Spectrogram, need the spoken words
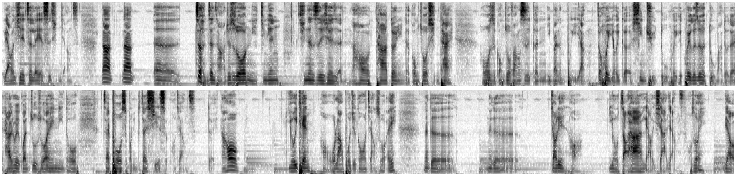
聊一些这类的事情，这样子。那那呃，这很正常啊，就是说你今天新认识一些人，然后他对你的工作形态或是工作方式跟一般人不一样，都会有一个兴趣度，会会有个热度嘛，对不对？他就会关注说，哎，你都在 po 什么，你都在写什么，这样子。对。然后有一天，好，我老婆就跟我讲说，哎，那个那个教练，哈。有找他聊一下这样子，我说哎、聊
